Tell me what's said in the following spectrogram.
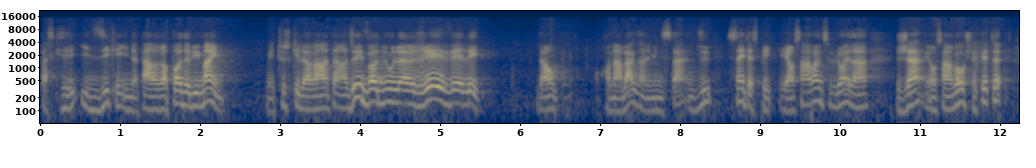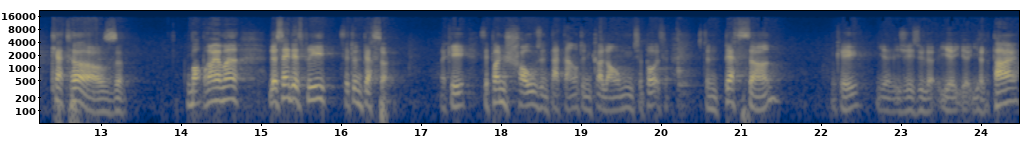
parce qu'il dit qu'il ne parlera pas de lui-même, mais tout ce qu'il aura entendu, il va nous le révéler. Donc, on embarque dans le ministère du Saint-Esprit. Et on s'en va un petit peu plus loin dans Jean et on s'en va au chapitre 14. Bon, premièrement, le Saint-Esprit, c'est une personne. OK? Ce n'est pas une chose, une patente, une colombe. C'est, pas, c'est une personne. OK? Il y a Jésus, il y a, le Père,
